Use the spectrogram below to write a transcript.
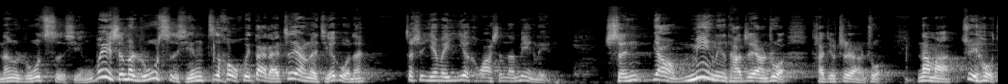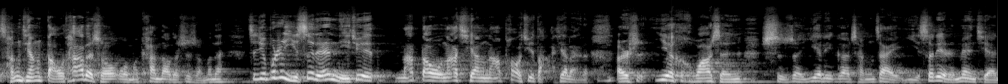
能如此行？为什么如此行之后会带来这样的结果呢？这是因为耶和华神的命令，神要命令他这样做，他就这样做。那么最后城墙倒塌的时候，我们看到的是什么呢？这就不是以色列人你去拿刀、拿枪、拿炮去打下来的，而是耶和华神使这耶利哥城在以色列人面前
